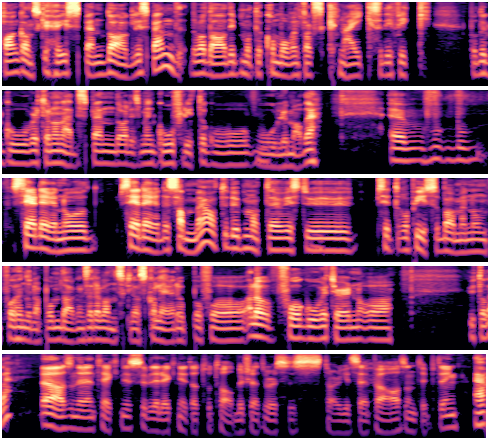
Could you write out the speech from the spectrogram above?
ha en ganske høy spend, daglig spend, det var da de på en måte kom over en slags kneik, så de fikk både god return on ad spend og liksom en god flyt og god volum av det. Eh, ser dere noe Ser dere det samme? At du på en måte, hvis du sitter og pyser bare med noen få hundrelapper om dagen, så er det vanskelig å skalere det opp og få Eller få god return og ut av det? Ja, altså Rent teknisk så blir det knytta totalbudsjett versus target CPA og sånne type ting. Ja.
